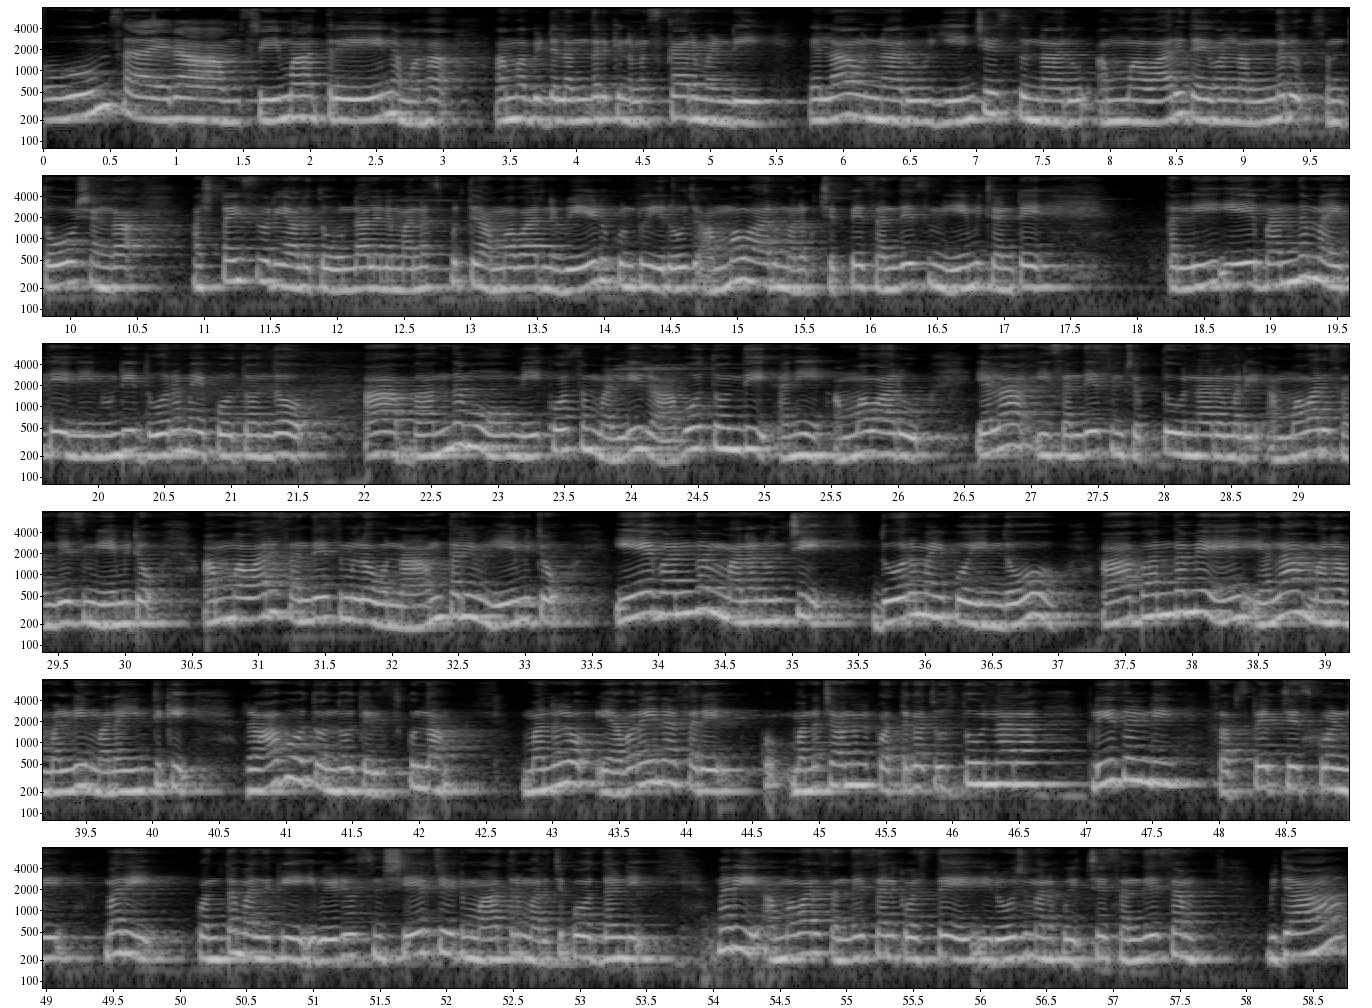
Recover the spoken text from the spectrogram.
ఓం సాయిరామ్. శ్రీమాత్రే నమ. అమ్మ బిడ్డలందరికీ నమస్కారం అండి. ఎలా ఉన్నారు? ఏం చేస్తున్నారు? అమ్మవారి దైవాలను అందరూ సంతోషంగా అష్టైశ్వర్యాలతో ఉండాలని మనస్ఫూర్తిగా అమ్మవారిని వేడుకుంటూ ఈరోజు అమ్మవారు మనకు చెప్పే సందేశం ఏమిటంటే తల్లి ఏ బంధం అయితే నీ నుండి దూరం ఆ బంధము మీకోసం మళ్ళీ రాబోతోంది అని అమ్మవారు ఎలా ఈ సందేశం చెప్తూ ఉన్నారో మరి అమ్మవారి సందేశం ఏమిటో అమ్మవారి సందేశంలో ఉన్న ఆంతర్యం ఏమిటో ఏ బంధం మన నుంచి దూరం అయిపోయిందో ఆ బంధమే ఎలా మన మళ్ళీ మన ఇంటికి రాబోతుందో తెలుసుకుందాం. మనలో ఎవరైనా సరే మన ఛానల్ కొత్తగా చూస్తూ ఉన్నారా? ప్లీజ్ అండి సబ్స్క్రైబ్ చేసుకోండి. మరి కొంతమందికి ఈ వీడియోస్ని షేర్ చేయడం మాత్రం మర్చిపోవద్దండి. మరి అమ్మవారి సందేశానికి వస్తే ఈరోజు మనకు ఇచ్చే సందేశం బిడా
